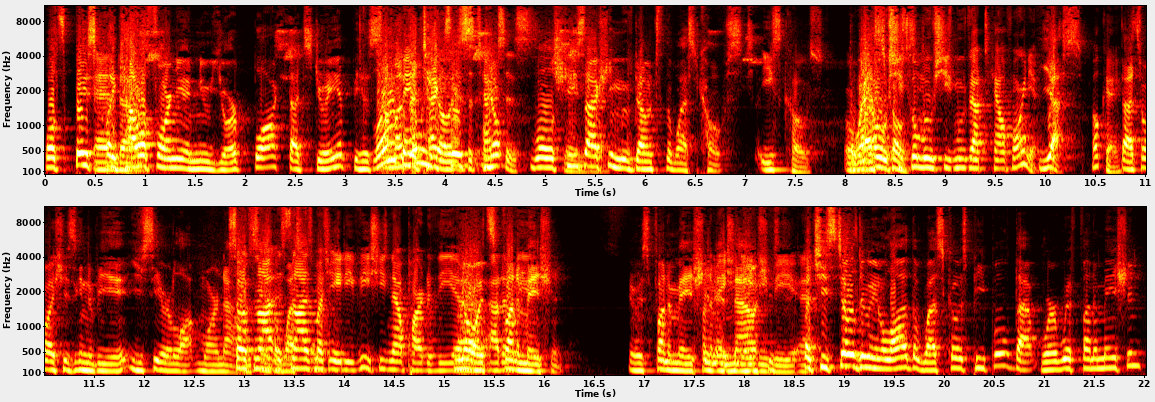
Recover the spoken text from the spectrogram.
Well, it's basically And, uh, California and New York block that's doing it because Laura some of the Bailey, though, Texas, the Texas no, well, she's actually moved down to the West Coast. East Coast. Or West oh, she's Coast. gonna move. She's moved out to California. Yes. Okay. That's why she's going to be. You see her a lot more now. so it's not. It's the not as much ADV. She's now part of the. Uh, No, it's of the- Funimation. It was Funimation, Funimation, and now ADV, she's. yeah. But she's still doing a lot of the West Coast people that were with Funimation.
